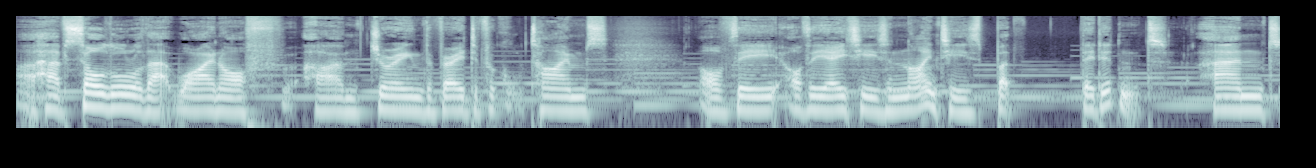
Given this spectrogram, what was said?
uh, have sold all of that wine off um, during the very difficult times of the of the 80s and 90s, but they didn't. And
